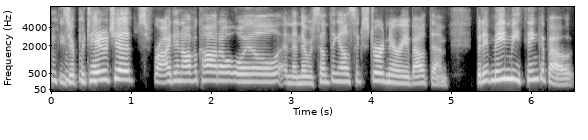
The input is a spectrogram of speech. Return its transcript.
These are potato chips fried in avocado oil. And then there was something else extraordinary about them. But it made me think about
